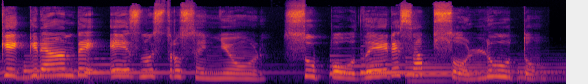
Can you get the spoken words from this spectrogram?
Qué grande es nuestro Señor. Su poder es absoluto.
